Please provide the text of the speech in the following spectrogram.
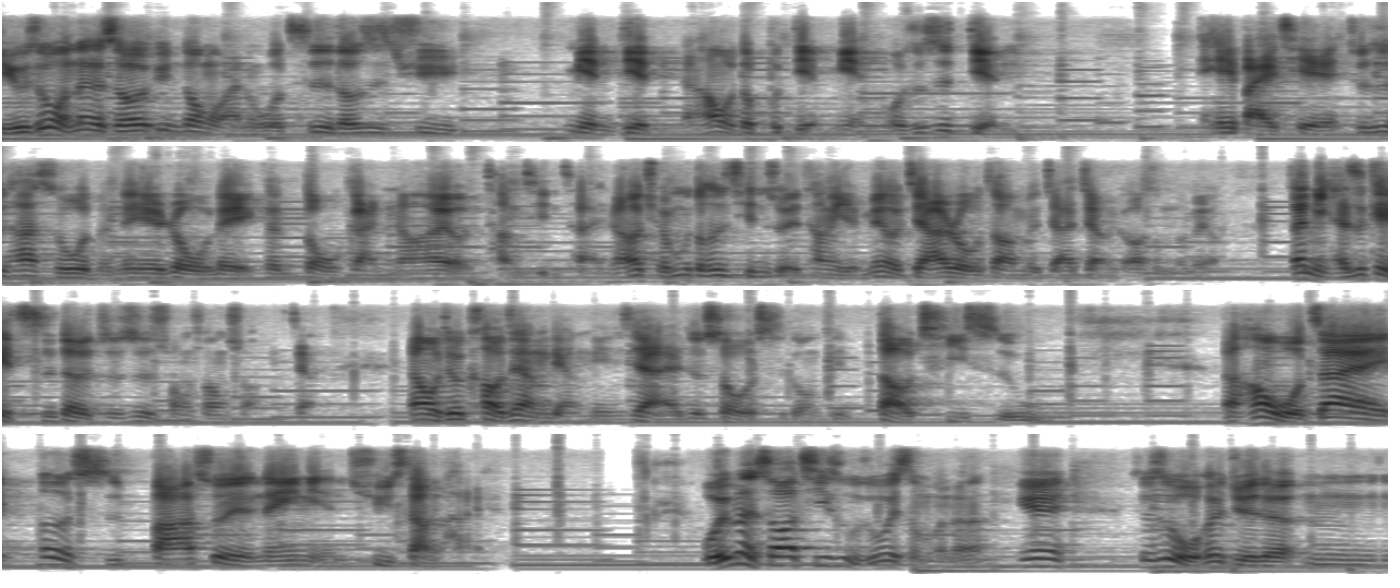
比如说我那个时候运动完，我吃的都是去面店，然后我都不点面，我就是点黑白切，就是它所有的那些肉类跟豆干，然后还有烫青菜，然后全部都是清水汤，也没有加肉燥，没有加酱膏，什么都没有。但你还是可以吃的，就是爽爽爽这样。然后我就靠这样两年下来就瘦了十公斤，到七十五。然后我在二十八岁的那一年去上海，我原本说到七十五是为什么呢？因为就是我会觉得，嗯，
